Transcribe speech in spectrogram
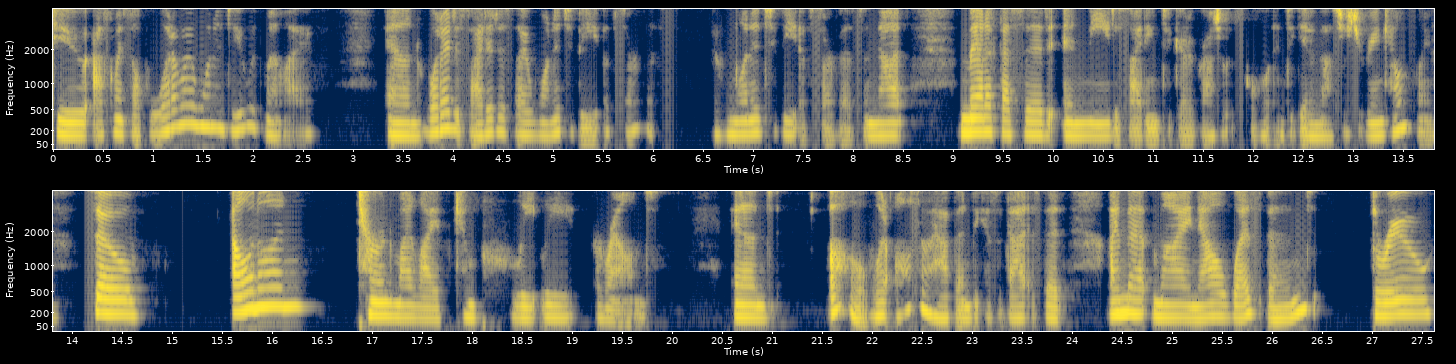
to ask myself, what do I want to do with my life? And what I decided is I wanted to be of service. I wanted to be of service. And that manifested in me deciding to go to graduate school and to get a master's degree in counseling. So Al Anon turned my life completely around. And oh, what also happened because of that is that I met my now husband through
